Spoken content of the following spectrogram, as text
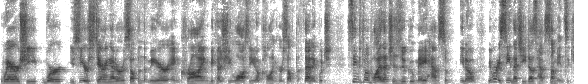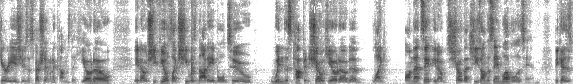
where she where you see her staring at herself in the mirror and crying because she lost, and you know, calling herself pathetic, which seems to imply that Shizuku may have some, you know, we've already seen that she does have some insecurity issues, especially when it comes to Hyodo. You know, she feels like she was not able to win this cup and show Hyodo to, like, on that same, you know, show that she's on the same level as him because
